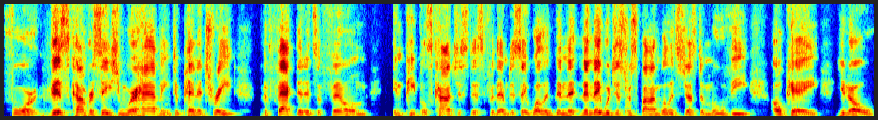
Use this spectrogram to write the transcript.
for this conversation we're having to penetrate the fact that it's a film in people's consciousness for them to say well then they, then they would just respond well it's just a movie. Okay you know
